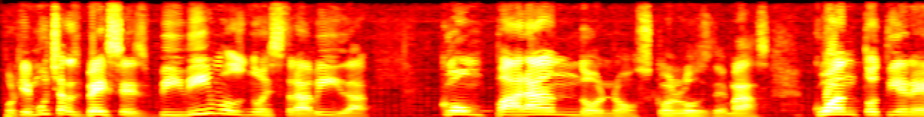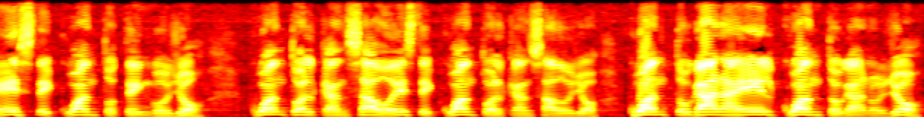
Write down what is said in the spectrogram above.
Porque muchas veces vivimos nuestra vida comparándonos con los demás. ¿Cuánto tiene este? ¿Cuánto tengo yo? ¿Cuánto ha alcanzado este? ¿Cuánto ha alcanzado yo? ¿Cuánto gana él? ¿Cuánto gano yo?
